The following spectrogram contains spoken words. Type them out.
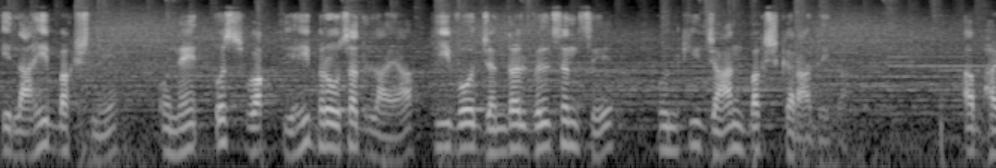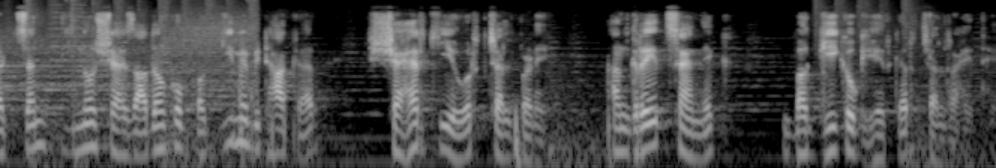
इलाही बख्श ने उन्हें उस वक्त यही भरोसा दिलाया कि वो जनरल विल्सन से उनकी जान बख्श करा देगा। अब हटसन तीनों शहजादों को बग्गी में बिठाकर शहर की ओर चल पड़े। अंग्रेज़ सैनिक बग्गी को घेर कर चल रहे थे।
